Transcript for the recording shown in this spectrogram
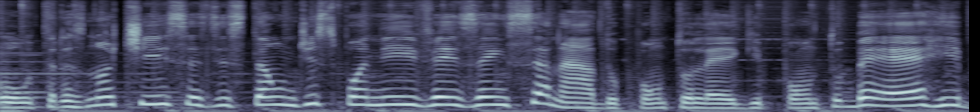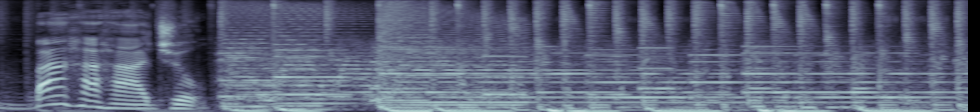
Outras notícias estão disponíveis em senado.leg.br/barra rádio.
